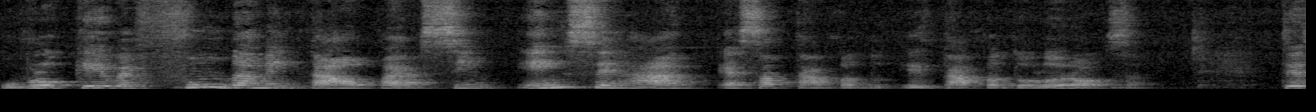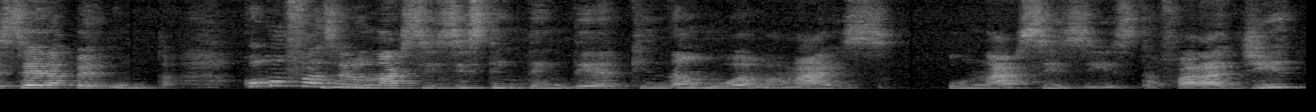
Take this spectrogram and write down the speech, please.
O bloqueio é fundamental para assim encerrar essa etapa, etapa dolorosa. Terceira pergunta: Como fazer o narcisista entender que não o ama mais? O narcisista fará de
